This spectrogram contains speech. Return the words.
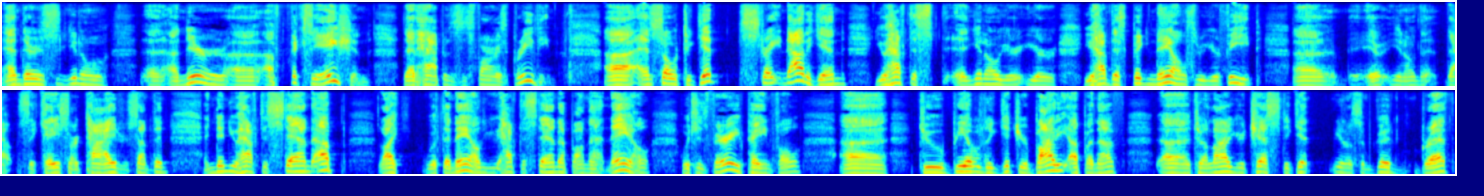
And there's, you know, a, a near uh, asphyxiation that happens as far as breathing. Uh, and so to get straightened out again, you have to, uh, you know, you're, you're, you have this big nail through your feet, uh, you know, that, that's the case, or tied or something. And then you have to stand up like with the nail, you have to stand up on that nail, which is very painful, uh, to be able to get your body up enough uh, to allow your chest to get you know some good breath,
